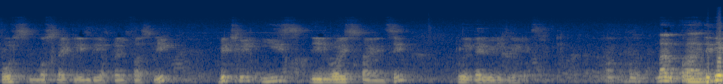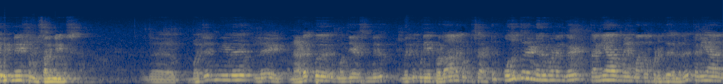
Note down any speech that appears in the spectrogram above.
force most likely in the April first week which will ease the invoice financing to a very very great extent. Ma'am Divya Vignesh from Sun News இந்த பட்ஜெட் மீது இல்லை நடப்பு மத்திய அரசு மீது வைக்கக்கூடிய பிரதான குற்றச்சாட்டு பொதுத்துறை நிறுவனங்கள் தனியார் மயமாக்கப்படுது அல்லது தனியார்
